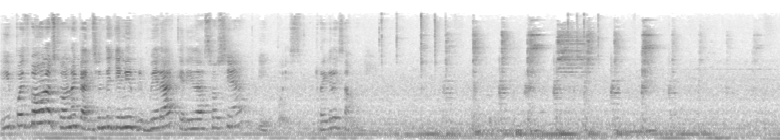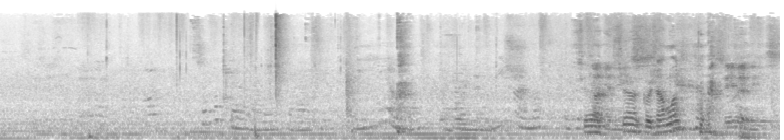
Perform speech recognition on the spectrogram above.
Y pues vámonos con una canción de Jenny Rivera, querida socia, y pues regresamos. ¿Sí, nos- sí nos escuchamos? Sí, nenis.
